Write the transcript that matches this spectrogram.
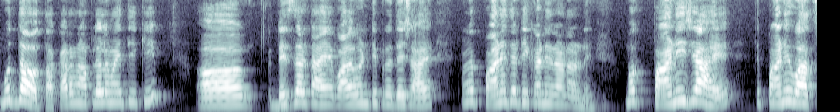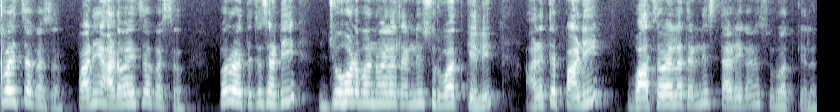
मुद्दा होता. कारण आपल्याला माहिती आहे की डेझर्ट आहे वाळवंटी प्रदेश आहे. त्यामुळे पाणी त्या ठिकाणी राहणार नाही. मग पाणी जे आहे ते पाणी वाचवायचं कसं? पाणी अडवायचं कसं? बरोबर? आहे? त्याच्यासाठी जोहड बनवायला त्यांनी सुरुवात केली. आणि ते पाणी वाचवायला त्यांनी त्या ठिकाणी सुरुवात केलं.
